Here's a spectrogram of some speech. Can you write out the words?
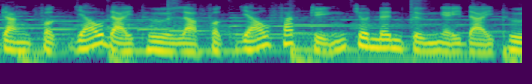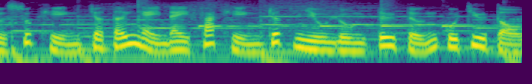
rằng Phật giáo Đại Thừa là Phật giáo phát triển cho nên từ ngày Đại Thừa xuất hiện cho tới ngày nay phát hiện rất nhiều luồng tư tưởng của chư tổ.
